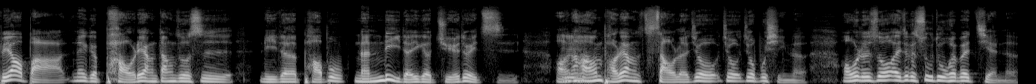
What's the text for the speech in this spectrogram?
不要把那个跑量当做是你的跑步能力的一个绝对值。哦，那好像跑量少了就就就不行了哦，或者说，哎，这个速度会不会减了？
